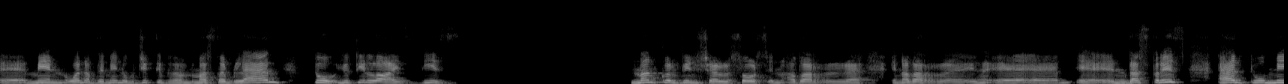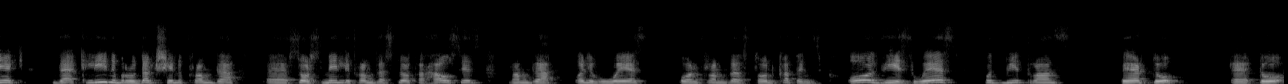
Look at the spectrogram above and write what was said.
uh, main one of the main objectives of the master plan to utilize these non-conventional source in other uh, in other uh, industries and to make the clean production from the uh, source, mainly from the slaughterhouses, from the olive waste, or from the stone cuttings. All these waste could be transferred to uh, to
